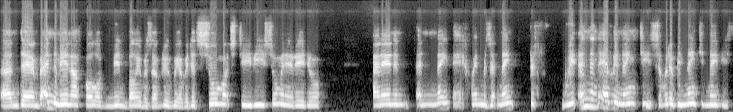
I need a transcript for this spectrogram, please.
And um, but in the main, I followed. Me and Billy was everywhere. We did so much TV, so many radio. And then in, in 90, when was it? Nine, we in the early nineties. It would have been nineteen ninety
